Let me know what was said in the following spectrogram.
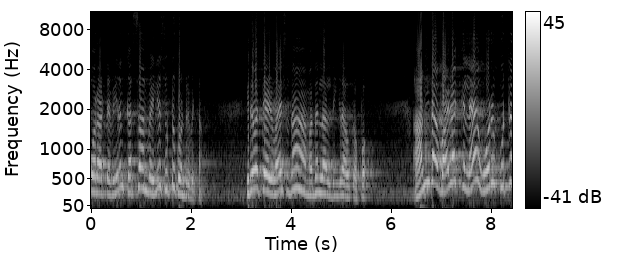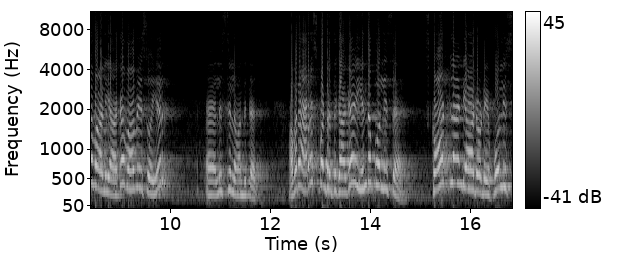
போராட்ட வீரன் கர்சான் வைலியை சுட்டு கொன்று விட்டான். இருபத்தேழு வயசு தான் மதன்லால் திங்ராவுக்கு அப்போ. அந்த வழக்கில் ஒரு குற்றவாளியாக வாவேசோயர் லிஸ்ட்டில் வந்துட்டார். அவரை அரெஸ்ட் பண்ணுறதுக்காக எந்த போலீஸை ஸ்காட்லாண்ட் யார்டோடைய போலீஸ்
